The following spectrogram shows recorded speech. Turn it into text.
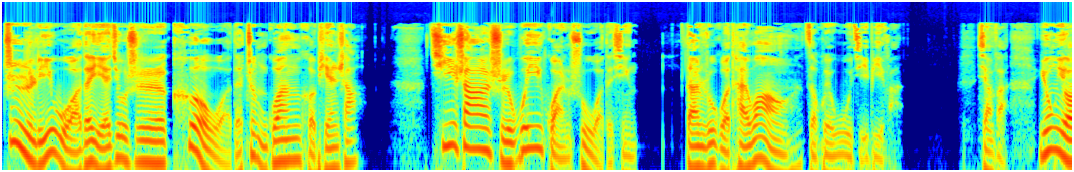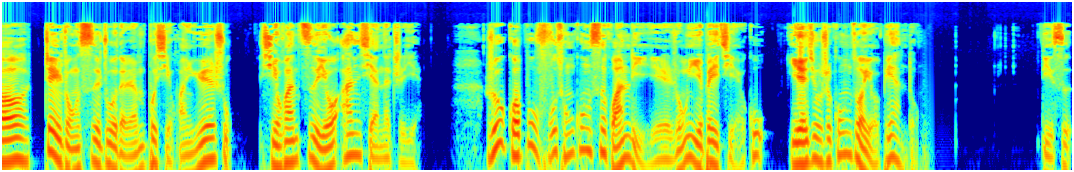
治理我的也就是克我的正官和偏杀，七杀是微管束我的心，但如果太旺，则会物极必反。相反，拥有这种四柱的人不喜欢约束，喜欢自由安闲的职业。如果不服从公司管理，容易被解雇，也就是工作有变动。第四，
